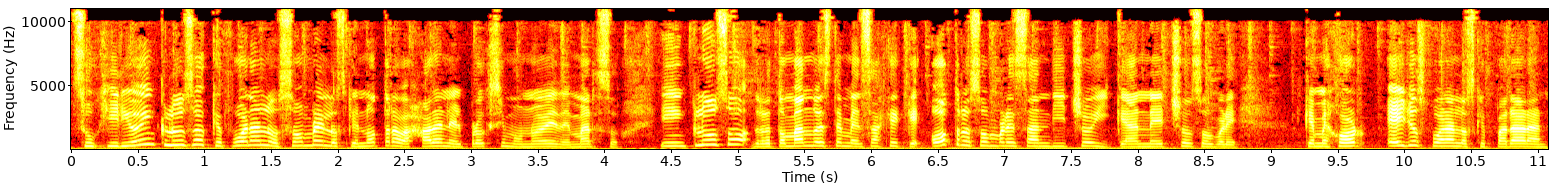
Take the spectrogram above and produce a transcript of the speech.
Sugirió incluso que fueran los hombres los que no trabajaran el próximo 9 de marzo, incluso retomando este mensaje que otros hombres han dicho y que han hecho sobre que mejor ellos fueran los que pararan.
